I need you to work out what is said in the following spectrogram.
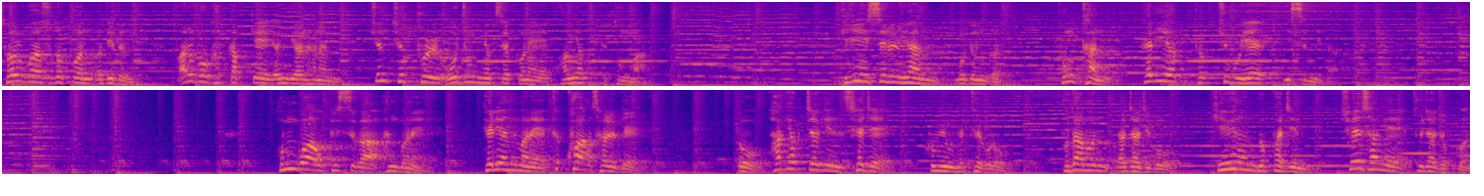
서울과 수도권 어디든 빠르고 가깝게 연결하는 튠튜플 오중역세권의 광역교통망 비즈니스를 위한 모든 것 동탄 페리엇 덕큐브에 있습니다. 홈과 오피스가 한 번에 대리안만의 특화 설계 또 파격적인 세제 금융 혜택으로 부담은 낮아지고 기회는 높아진 최상의 투자 조건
